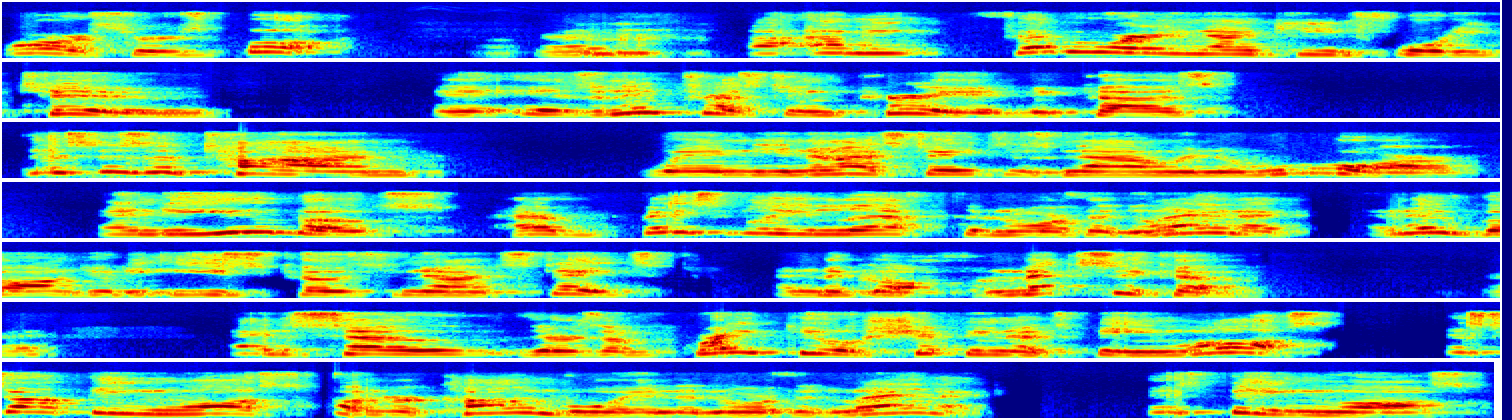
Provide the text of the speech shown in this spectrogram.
Forester's book. Okay, Mhm. I I mean, February 1942 i- is an interesting period because this is a time when the United States is now in the war, and the U-boats have basically left the North Atlantic and they've gone to the east coast of the United States and the Gulf of Mexico. Okay? And so there's a great deal of shipping that's being lost. It's not being lost under convoy in the North Atlantic. It's being lost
